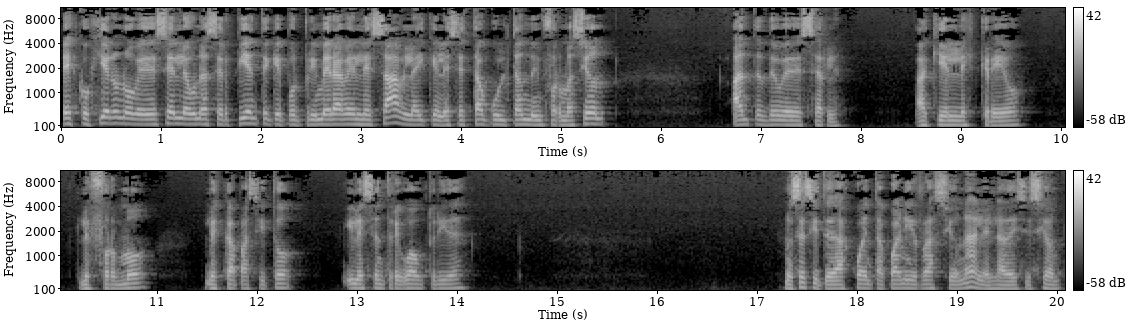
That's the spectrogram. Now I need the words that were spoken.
escogieron obedecerle a una serpiente que por primera vez les habla y que les está ocultando información antes de obedecerle. A quien les creó, les formó, les capacitó y les entregó autoridad. No sé si te das cuenta cuán irracional es la decisión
